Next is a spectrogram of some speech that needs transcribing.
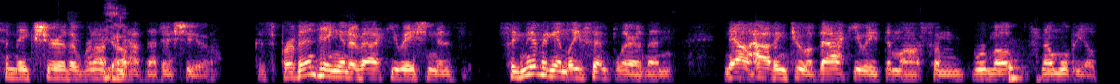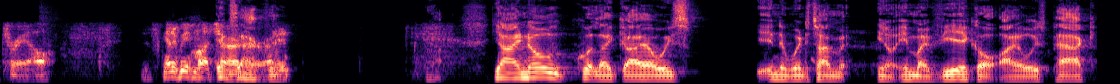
to make sure that we're not yep. going to have that issue. Because preventing an evacuation is significantly simpler than now having to evacuate them off some remote snowmobile trail. It's going to be much exactly. harder, right? Yeah. yeah, I know. Like I always in the wintertime, you know, in my vehicle, I always pack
